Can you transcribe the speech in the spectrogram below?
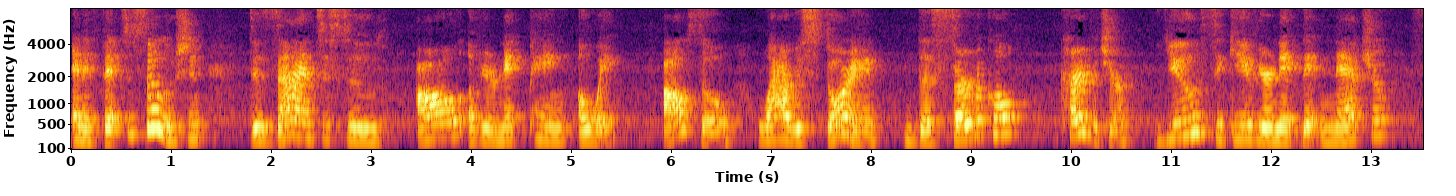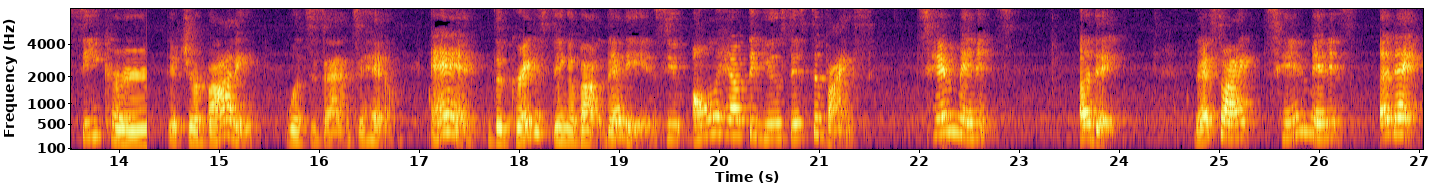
and effective solution designed to soothe all of your neck pain away. Also, while restoring the cervical curvature used to give your neck that natural C curve that your body was designed to have. And the greatest thing about that is you only have to use this device 10 minutes a day. That's right, 10 minutes a day.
